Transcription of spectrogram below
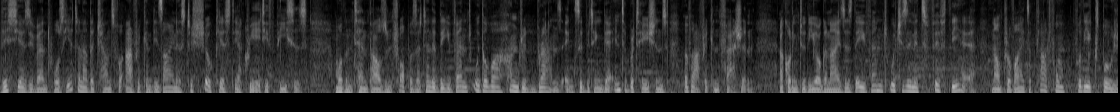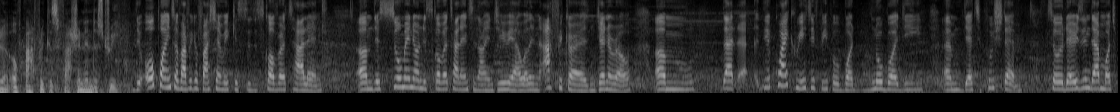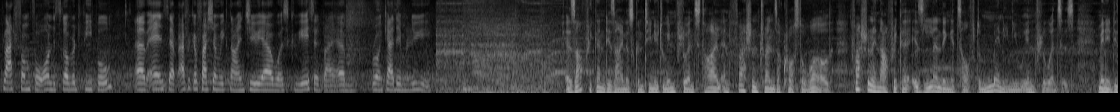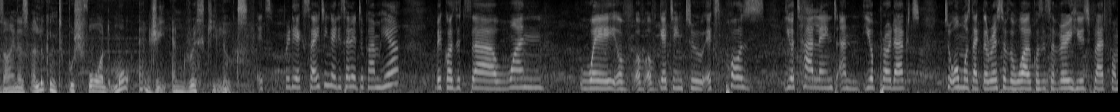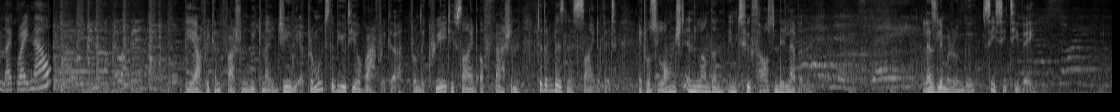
This year's event was yet another chance for African designers to showcase their creative pieces. More than 10,000 shoppers attended the event with over 100 brands exhibiting their interpretations of African fashion. According to the organizers, the event, which is in its fifth year, now provides a platform for the exposure of Africa's fashion industry. The whole point of Africa Fashion Week is to discover talent. Um, there's so many undiscovered talents in Nigeria, well, in Africa in general. Um, that uh, they're quite creative people, but nobody um, there to push them. So there isn't that much platform for undiscovered people. Um, and Africa Fashion Week Nigeria was created by um, Ronke Ademiluyi. As African designers continue to influence style and fashion trends across the world, fashion in Africa is lending itself to many new influences. Many designers are looking to push forward more edgy and risky looks. It's pretty exciting. I decided to come here because it's uh, one way of, of, of getting to expose your talent and your product to almost like the rest of the world because it's a very huge platform like right now. The African Fashion Week Nigeria promotes the beauty of Africa from the creative side of fashion to the business side of it. It was launched in London in 2011. Leslie Mirungu, CCTV.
